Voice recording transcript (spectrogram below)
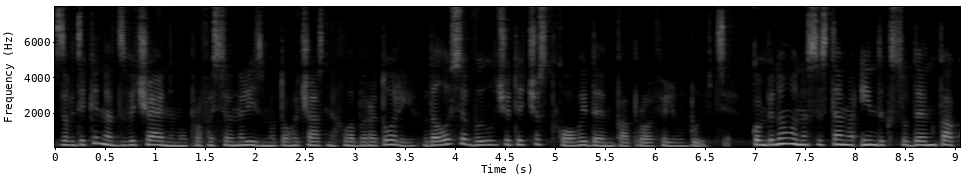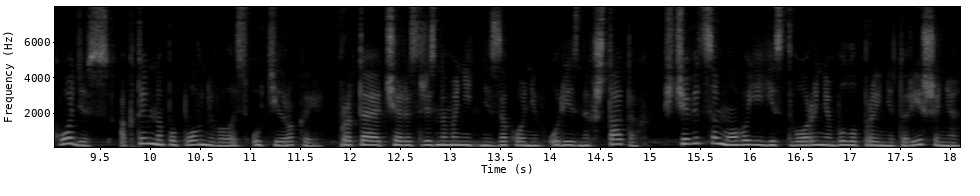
Завдяки надзвичайному професіоналізму тогочасних лабораторій вдалося вилучити частковий ДНК-профіль вбивці. Комбінована система індексу ДНК Кодіс активно поповнювалась у ті роки, проте через різноманітність законів у різних штатах ще від самого її створення було прийнято рішення,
